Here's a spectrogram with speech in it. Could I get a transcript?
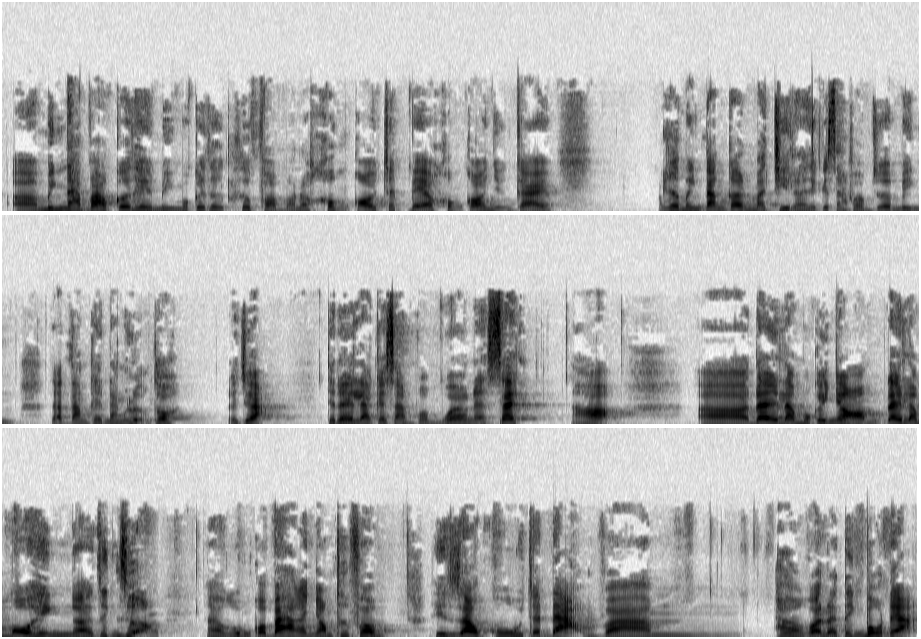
À, mình nạp vào cơ thể mình một cái thực, thực phẩm mà nó không có chất béo không có những cái giúp mình tăng cân mà chỉ là những cái sản phẩm giúp mình gia tăng cái năng lượng thôi. Được chưa ạ? Thì đấy là cái sản phẩm wellness shake. Đó. À, đây là một cái nhóm đây là mô hình uh, dinh dưỡng à, gồm có ba cái nhóm thực phẩm. Thì rau củ chất đạm và à, gọi là tinh bột đấy ạ.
